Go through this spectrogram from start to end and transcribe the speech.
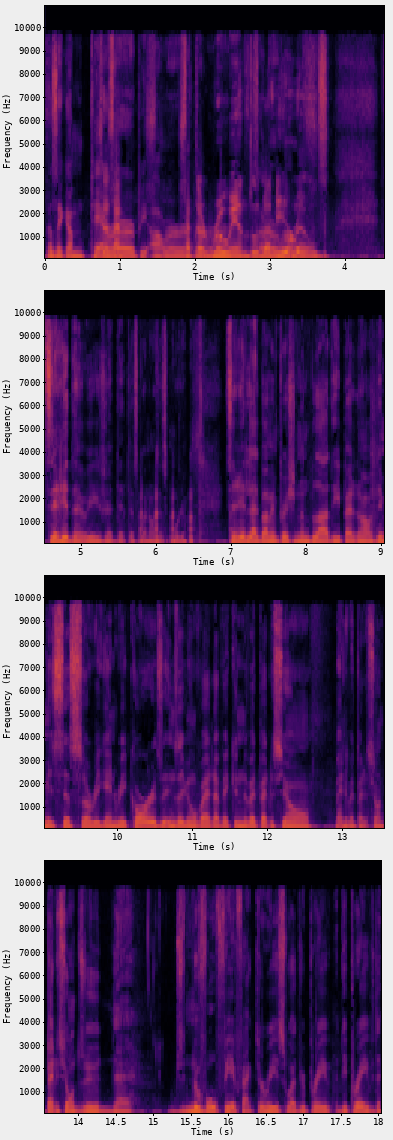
Ça, c'est comme Terror ça- puis Horror. ça te ruins, le ruins. Tiré de. Oui, je déteste prononcer ce mot-là. Tiré de l'album Impression and Blood, il est paru en 2006 sur Regain Records. Et nous avions ouvert avec une nouvelle parution. Ben, nouvelle parution. Une parution du. euh, du nouveau Fear Factory, soit Depraved,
